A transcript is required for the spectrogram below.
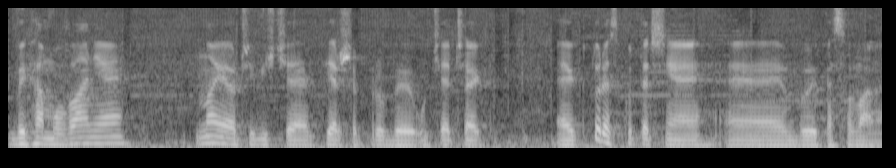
wyhamowanie, no i oczywiście pierwsze próby ucieczek, e, które skutecznie e, były kasowane.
